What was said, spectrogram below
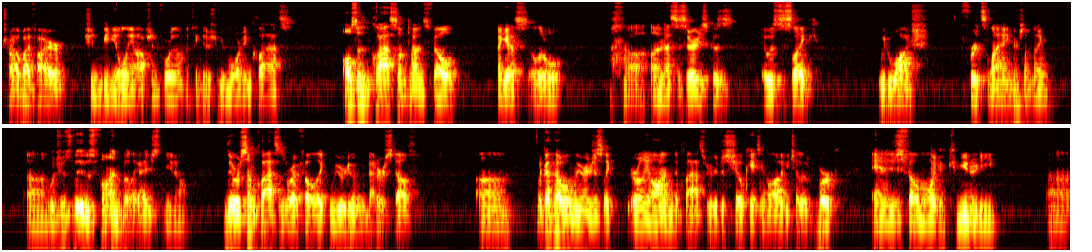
trial by fire shouldn't be the only option for them. I think there should be more in class. Also, the class sometimes felt, I guess, a little uh, unnecessary just because it was just like we'd watch Fritz Lang or something um, which was it was fun. But like I just you know, there were some classes where I felt like we were doing better stuff. Um, like I thought when we were just like early on in the class, we were just showcasing a lot of each other's work, and it just felt more like a community uh,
